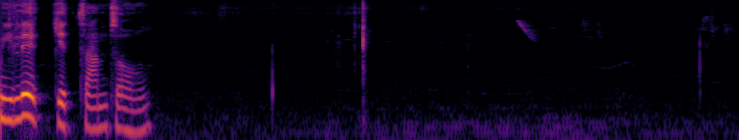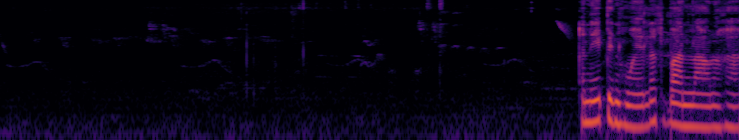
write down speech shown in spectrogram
มีเลขเจ็ดสามสอง อันนี้เป็นหวยรัฐบาลลาวนะคะ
